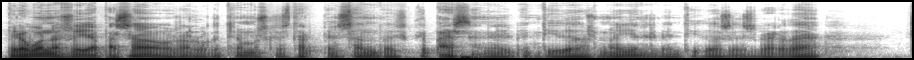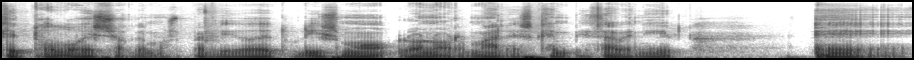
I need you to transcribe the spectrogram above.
Pero bueno, eso ya ha pasado. Ahora lo que tenemos que estar pensando es qué pasa en el 22, ¿no? Y en el 22 es verdad que todo eso que hemos perdido de turismo, lo normal es que empiece a venir. Eh,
